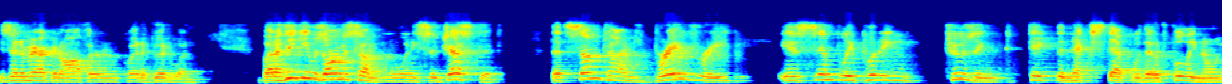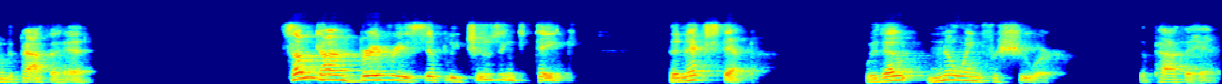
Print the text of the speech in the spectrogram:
He's an American author and quite a good one. But I think he was onto something when he suggested that sometimes bravery is simply putting choosing to take the next step without fully knowing the path ahead. Sometimes bravery is simply choosing to take the next step without knowing for sure the path ahead.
